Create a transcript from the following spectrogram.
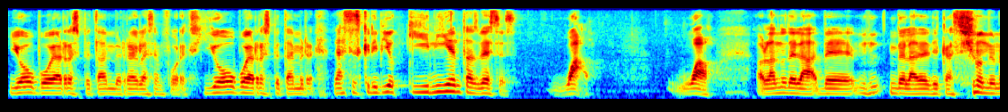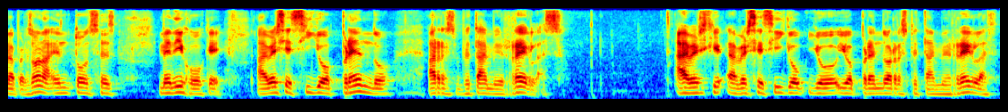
Yo voy a respetar mis reglas en Forex. Yo voy a respetar mis reglas. Las escribió 500 veces. ¡Wow! ¡Wow! Hablando de la, de, de la dedicación de una persona. Entonces me dijo, ok, a ver si así yo aprendo a respetar mis reglas a ver si, a ver si así yo, yo, yo aprendo a respetar mis reglas.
